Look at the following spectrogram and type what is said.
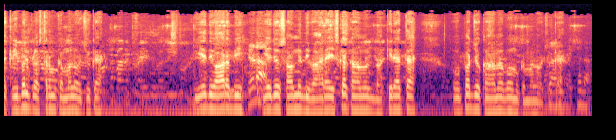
तकरीबन प्लस्टर मुकम्मल हो चुका है। ये दीवार अभी, ये जो सामने दीवार है, इसका काम बाकी रहता है। ऊपर जो काम है, वो मुकम्मल हो चुका है।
